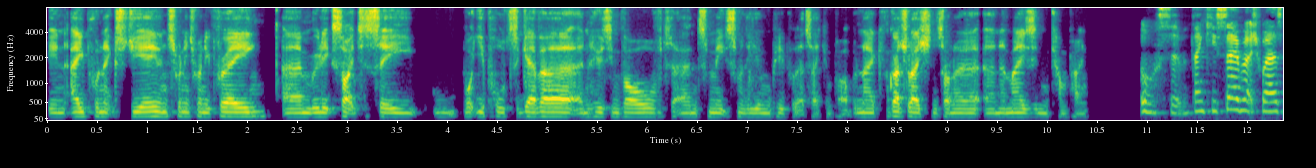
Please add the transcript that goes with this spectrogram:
in April next year in 2023. Um, really excited to see what you pulled together and who's involved, and to meet some of the young people that are taking part. But no, congratulations on a, an amazing campaign. Awesome. Thank you so much, Wes.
